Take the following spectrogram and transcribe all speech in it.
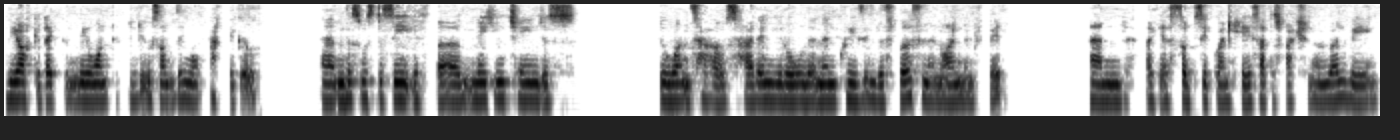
the architect and me wanted to do something more practical. And this was to see if uh, making changes to one's house had any role in increasing this person environment fit and I guess subsequently satisfaction and well being.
